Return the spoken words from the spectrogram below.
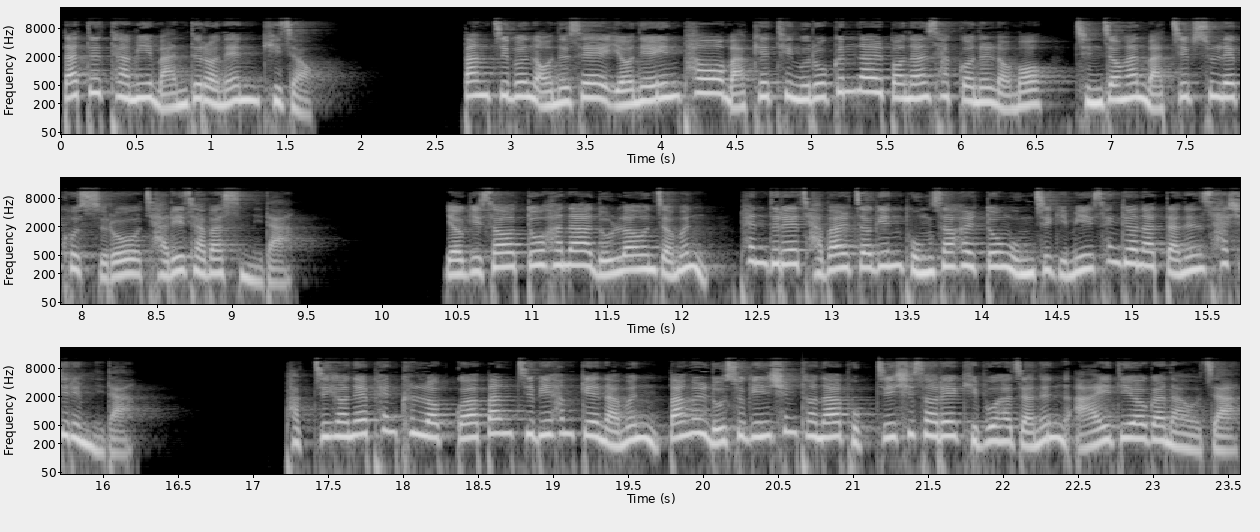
따뜻함이 만들어낸 기적. 빵집은 어느새 연예인 파워 마케팅으로 끝날 뻔한 사건을 넘어 진정한 맛집 순례 코스로 자리 잡았습니다. 여기서 또 하나 놀라운 점은 팬들의 자발적인 봉사활동 움직임이 생겨났다는 사실입니다. 박지현의 팬클럽과 빵집이 함께 남은 빵을 노숙인 쉼터나 복지시설에 기부하자는 아이디어가 나오자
